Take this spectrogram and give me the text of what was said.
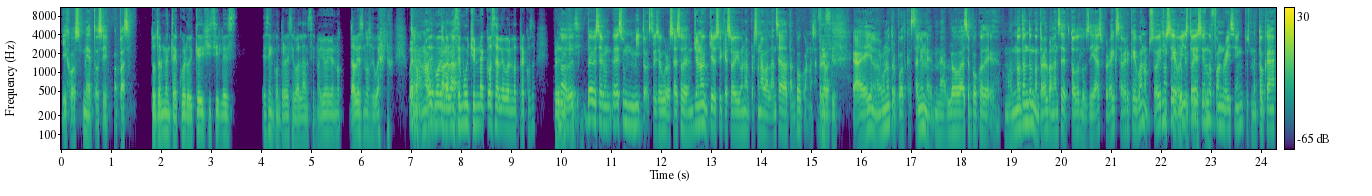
hijos, nietos y papás. Totalmente de acuerdo. Y qué difícil es es encontrar ese balance, ¿no? Yo, yo no, a veces no soy bueno. Bueno, no, no, balance mucho en una cosa, luego en la otra cosa, pero no, debe ser un, es un mito, estoy seguro. O sea, eso de, yo no quiero decir que soy una persona balanceada tampoco, no sé, pero ahí en algún otro podcast alguien me, me, habló hace poco de como no tanto encontrar el balance de todos los días, pero hay que saber que, bueno, pues hoy no sé, hoy estoy haciendo fundraising, pues me toca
